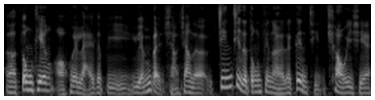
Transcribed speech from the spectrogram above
呃，冬天啊会来的比原本想象的经济的冬天呢来的更紧俏一些。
